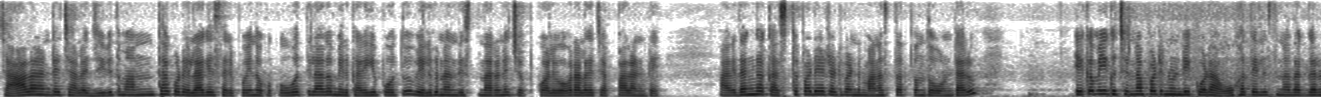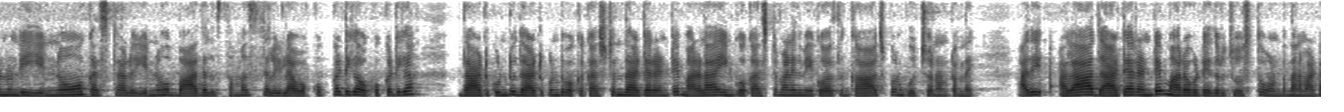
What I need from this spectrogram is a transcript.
చాలా అంటే చాలా జీవితం అంతా కూడా ఇలాగే సరిపోయింది. ఒక కొవ్వొత్తిలాగా మీరు కరిగిపోతూ వెలుగును అందిస్తున్నారని చెప్పుకోవాలి ఓవరాల్గా చెప్పాలంటే. ఆ విధంగా కష్టపడేటటువంటి మనస్తత్వంతో ఉంటారు. ఇక మీకు చిన్నప్పటి నుండి కూడా ఊహ తెలిసిన దగ్గర నుండి ఎన్నో కష్టాలు ఎన్నో బాధలు సమస్యలు ఇలా ఒక్కొక్కటిగా ఒక్కొక్కటిగా దాటుకుంటూ దాటుకుంటూ ఒక కష్టం దాటారంటే మరలా ఇంకో కష్టం అనేది మీకోసం కాచుకొని కూర్చొని ఉంటుంది. అది అలా దాటారంటే మరొకటి ఎదురు చూస్తూ ఉంటుందన్నమాట.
